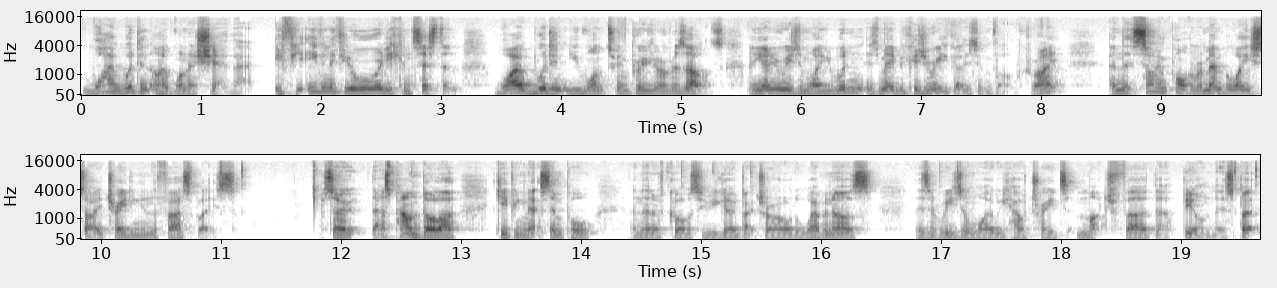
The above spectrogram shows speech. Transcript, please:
why wouldn't I want to share that? If you, even if you're already consistent, why wouldn't you want to improve your results? And the only reason why you wouldn't is maybe because your ego is involved, right? And that's so important. Remember why you started trading in the first place. So that's pound dollar, keeping that simple. And then of course, if you go back to our older webinars, there's a reason why we held trades much further beyond this. But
